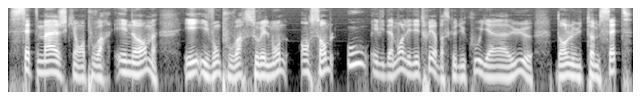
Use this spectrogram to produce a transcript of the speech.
sept mages qui ont un pouvoir énorme et ils vont pouvoir sauver le monde ensemble ou évidemment les détruire parce que du coup, il y a eu euh, dans le tome 7,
